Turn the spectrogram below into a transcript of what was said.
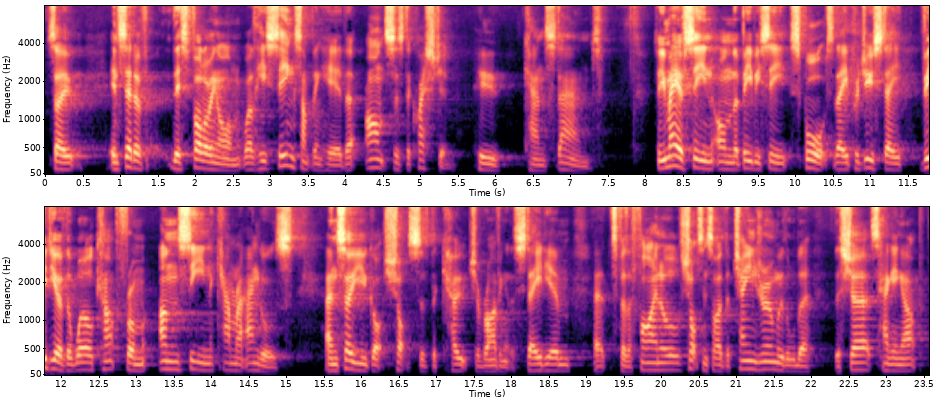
So instead of this following on, well, he's seeing something here that answers the question who can stand? So you may have seen on the BBC Sport, they produced a video of the World Cup from unseen camera angles. And so you got shots of the coach arriving at the stadium uh, for the final, shots inside the change room with all the, the shirts hanging up,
